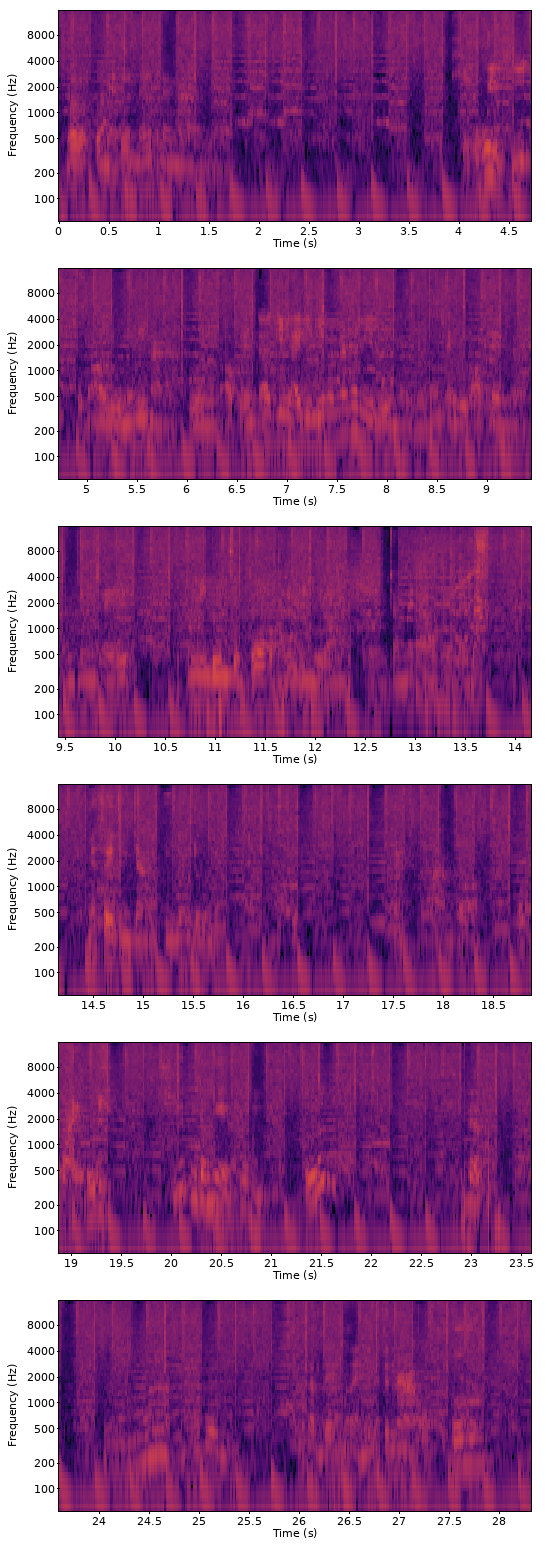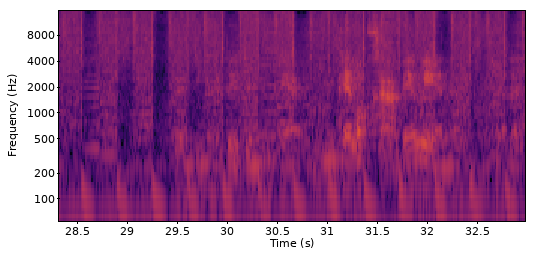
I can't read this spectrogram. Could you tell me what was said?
ว่าแบบตัวไหนโดนเนิร์ฟอะไรมาอย่างเงี้ยอุ้ยคีผมเอารูนนี่มานะรูนออฟเลนเออจริงไอดีนี้มันไม่ค่อยมีรูนไงผมเลยต้องใช้รูนออฟเลนเลยจริงใช้มันมีรูนส่วนตัวของไอรูนอยู่แล้วนะผมจำไม่ได้ว่าใช้อะไรบ้างไม่เคยจริงจังว่าปีเรื่องรูนเนี่ยตามต่อโคตรไหวดูดิเชี่ยดูดาเมจนะผมเอ อแบบแรงมากนะครับผมระดับแดงเมื่อไหร่นี่มันจะหนาวโอ้แต่จริงๆไอเตะตัวนี้มันแพ้มันแพ้ล็อกขาแพ้เวนนะครับไม่ใช่อะไร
